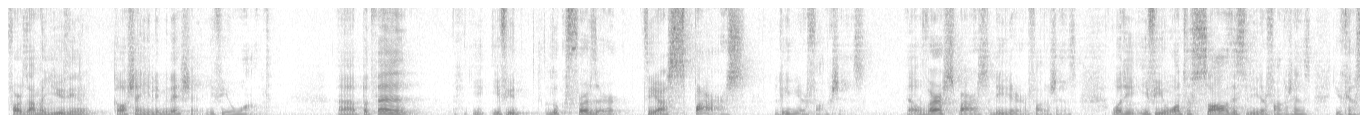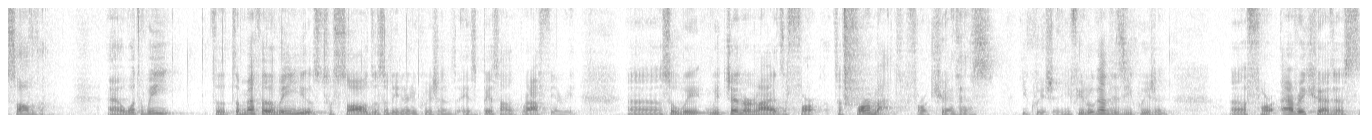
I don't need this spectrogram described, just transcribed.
for example, using Gaussian elimination if you want. Uh, but then if you look further, they are sparse linear functions, uh, very sparse linear functions. What if you want to solve these linear functions, you can solve them. And what we, the, the method we use to solve those linear equations is based on graph theory. Uh, so we, we generalize the, for, the format for QSS equation. If you look at this equation, uh, for every QSS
